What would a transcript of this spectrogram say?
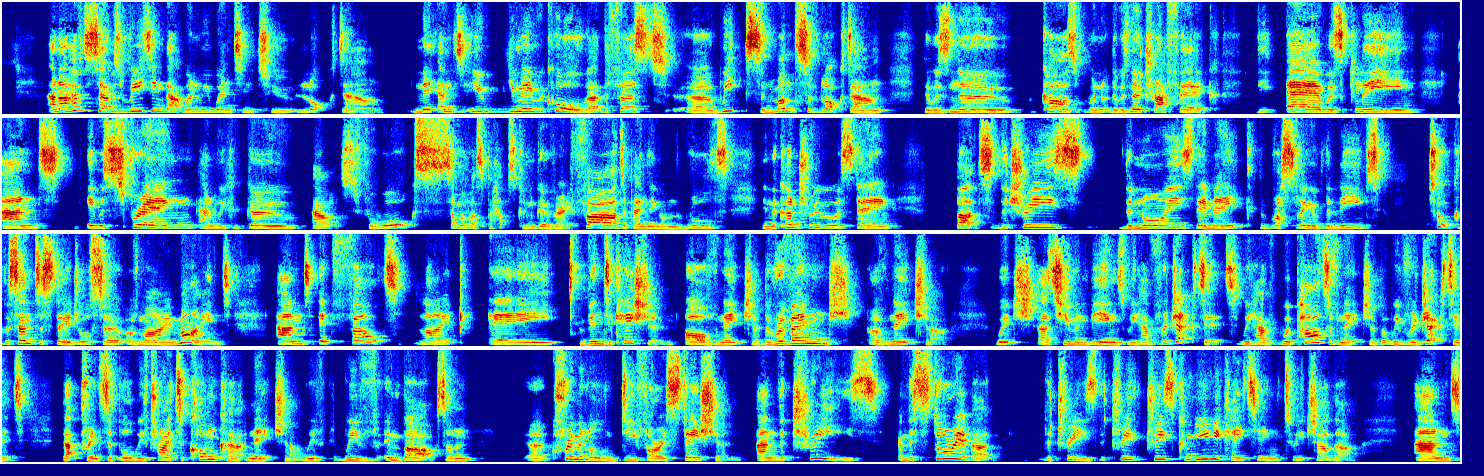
And I have to say, I was reading that when we went into lockdown. And you, you may recall that the first uh, weeks and months of lockdown, there was no cars, when there was no traffic, the air was clean, and it was spring, and we could go out for walks. Some of us perhaps couldn't go very far, depending on the rules in the country we were staying. But the trees, the noise they make, the rustling of the leaves, took the center stage also of my mind. And it felt like a vindication of nature, the revenge of nature, which as human beings we have rejected. We have we're part of nature, but we've rejected that principle. We've tried to conquer nature. We've we've embarked on uh, criminal deforestation, and the trees and the story about the trees, the tree, trees communicating to each other and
